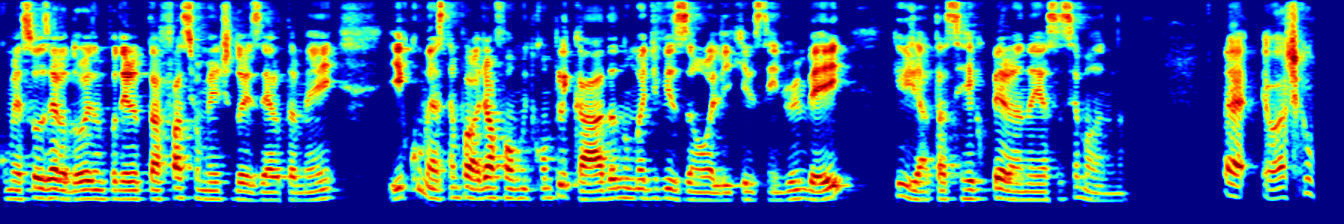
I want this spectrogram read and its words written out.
começou 0-2, não poderia estar facilmente 2-0 também. e começa a temporada de uma forma muito complicada numa divisão ali que eles têm Green Bay, que já está se recuperando aí essa semana. Né? É, eu acho que o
